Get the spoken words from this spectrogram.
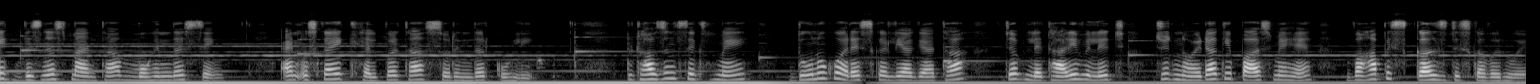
एक बिजनेसमैन था, मोहिंदर सिंह एंड उसका एक हेल्पर था, सुरिंदर कोहली। 2006 में दोनों को अरेस्ट कर लिया गया था, जब लेथारी विलेज जो नोएडा के पास में है, वहाँ पे स्कल्स डिस्कवर हुए।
